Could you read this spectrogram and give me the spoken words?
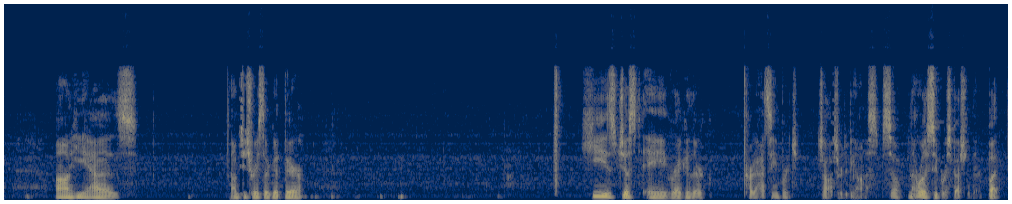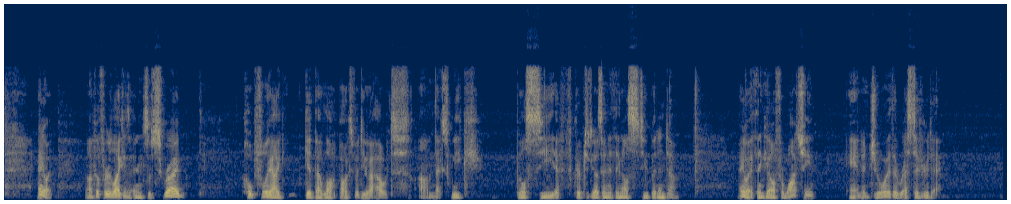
Um, he has um, two traits that are good there. He's just a regular Cardassian bridge officer, to be honest. So not really super special there. But anyway, um, feel free to like and subscribe. Hopefully I get that lockbox video out um, next week. We'll see if Cryptic does anything else stupid and dumb. Anyway, thank you all for watching, and enjoy the rest of your day.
